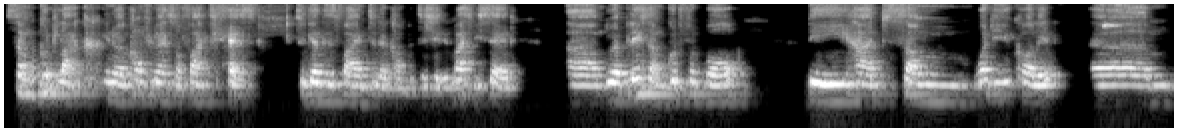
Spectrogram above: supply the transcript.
some good luck, you know, a confluence of factors to get this far into the competition. It must be said, um, they were playing some good football. They had some, what do you call it? Um,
